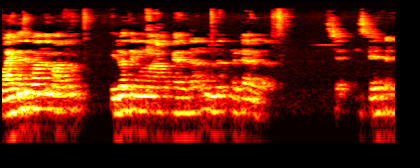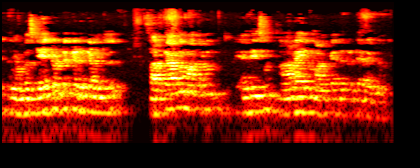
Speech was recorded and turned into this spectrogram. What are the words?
വൈദ്യുതി ബന്ധം മാത്രം ഇരുപത്തി മൂന്നാം ആൾക്കാരാണ് ഇന്ന് റിട്ടയർ ചെയ്തത് സ്റ്റേറ്റ് നമ്മുടെ സ്റ്റേറ്റ് ഒട്ടൊക്കെ എടുക്കുകയാണെങ്കിൽ സർക്കാരിന് മാത്രം ഏകദേശം ആറായിരം ആൾക്കാർ റിട്ടയർ ആയിട്ടുണ്ട്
